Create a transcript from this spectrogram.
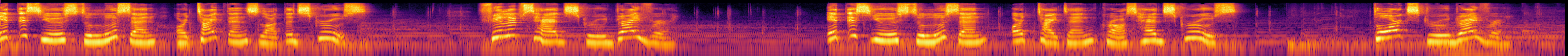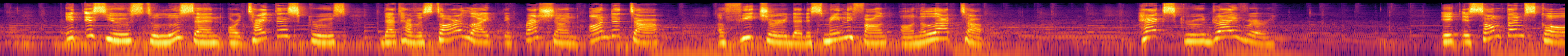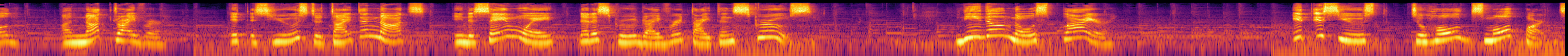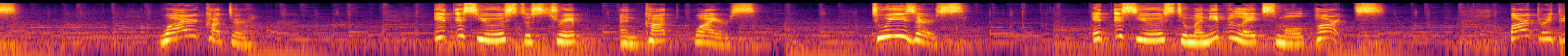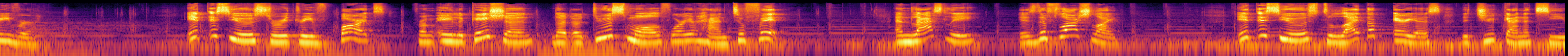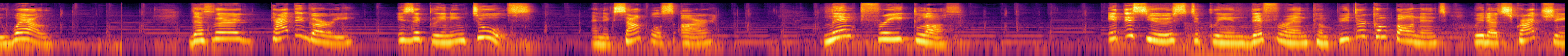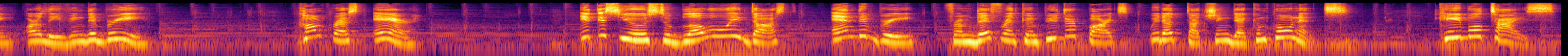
It is used to loosen or tighten slotted screws. Phillips head screwdriver. It is used to loosen or tighten crosshead screws. Torx screwdriver. It is used to loosen or tighten screws that have a star-like depression on the top, a feature that is mainly found on a laptop. Hex screwdriver. It is sometimes called a nut driver. It is used to tighten nuts in the same way that a screwdriver tightens screws. Needle nose plier. It is used to hold small parts. Wire cutter. It is used to strip and cut wires. Tweezers. It is used to manipulate small parts. Part retriever. It is used to retrieve parts from a location that are too small for your hand to fit. And lastly is the flashlight. It is used to light up areas that you cannot see well. The third category is the cleaning tools. And examples are lint-free cloth. It is used to clean different computer components without scratching or leaving debris. Compressed air. It is used to blow away dust and debris from different computer parts without touching the components. Cable ties.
